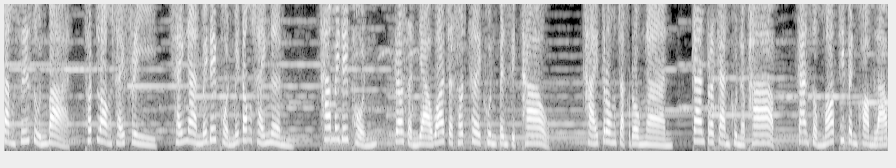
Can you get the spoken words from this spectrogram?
สั่งซื้อศูนย์บาท ทดลองใช้ฟรี ใช้งานไม่ได้ผลไม่ต้องใช้เงิน ถ้าไม่ได้ผล เราสัญญาว่าจะชดเชยคุณเป็นสิบเท่า ขายตรงจากโรงงาน การประกันคุณภาพ การส่งมอบที่เป็นความลับ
